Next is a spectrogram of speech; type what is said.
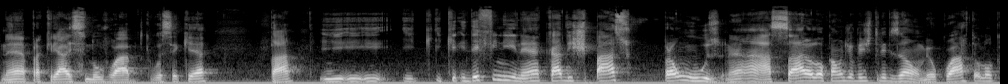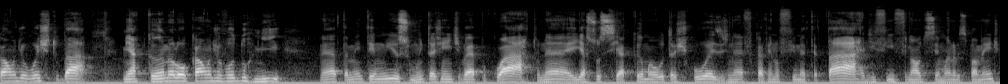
né, para criar esse novo hábito que você quer, tá? E, e, e, e definir, né, cada espaço para um uso, né? Ah, a sala é o local onde eu vejo televisão, meu quarto é o local onde eu vou estudar, minha cama é o local onde eu vou dormir, né? Também tem isso, muita gente vai para o quarto, né? E associa a cama a outras coisas, né? Fica vendo filme até tarde, enfim, final de semana principalmente,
